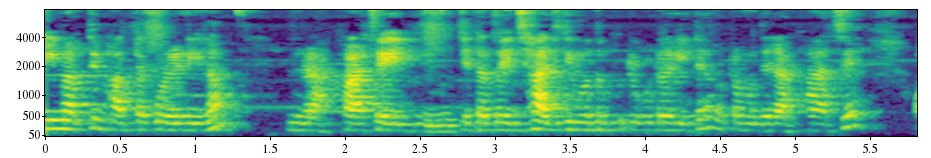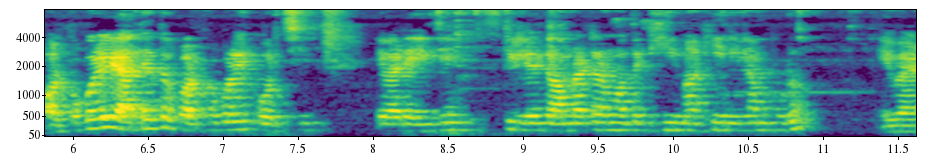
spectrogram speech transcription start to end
এই মাত্রই ভাতটা করে নিলাম। রাখা আছে এই যেটা তো এই ঝাঁঝরি মতো ফুটো ফুটো ইটা, ওটার মধ্যে রাখা আছে। অল্প করেই রাতে তো অল্প করেই করছি। এবার এই যে স্টিলের গামলাটার মধ্যে ঘি মাখিয়ে নিলাম পুরো। এবার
